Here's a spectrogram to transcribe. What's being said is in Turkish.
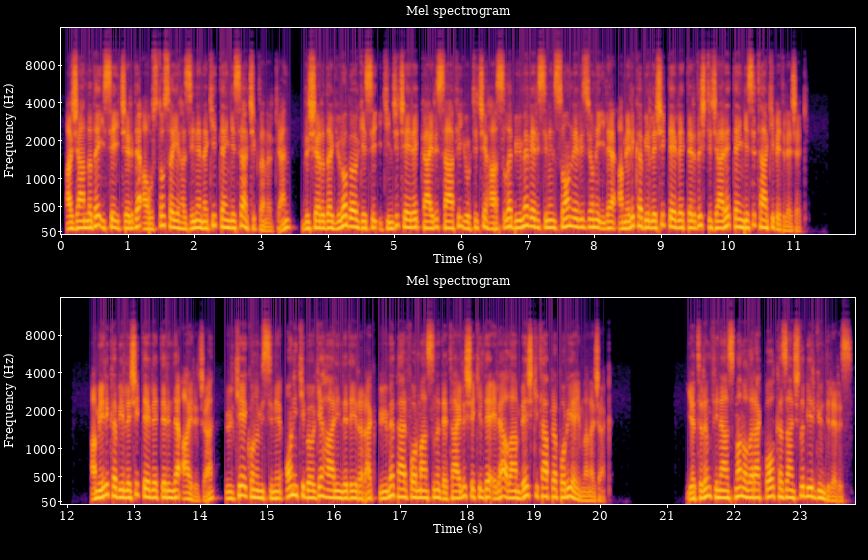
Ajandada ise içeride Ağustos ayı hazine nakit dengesi açıklanırken, dışarıda Euro bölgesi ikinci çeyrek gayri safi yurtiçi hasıla büyüme verisinin son revizyonu ile Amerika Birleşik Devletleri dış ticaret dengesi takip edilecek. Amerika Birleşik Devletleri'nde ayrıca, ülke ekonomisini 12 bölge halinde ayırarak büyüme performansını detaylı şekilde ele alan 5 kitap raporu yayınlanacak. Yatırım finansman olarak bol kazançlı bir gün dileriz.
